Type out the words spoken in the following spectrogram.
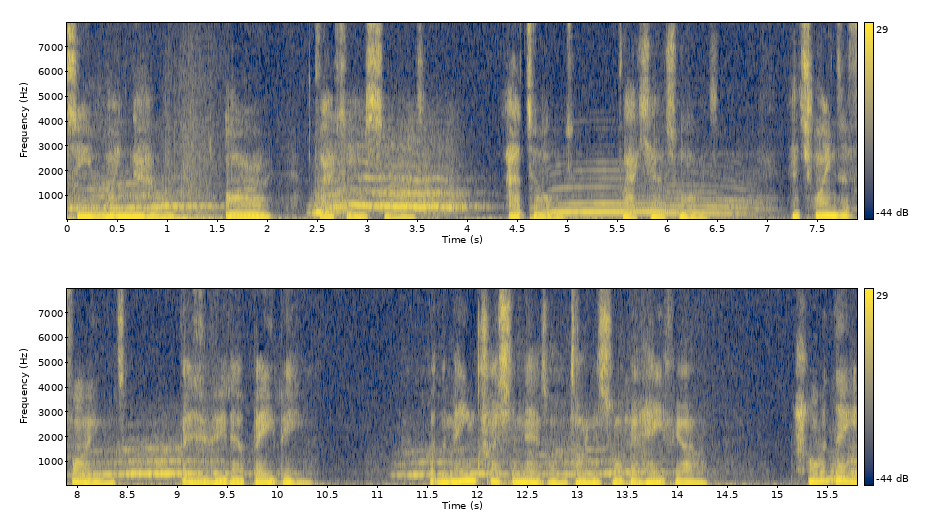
Seeing right now are brachiosaurs, adult brachiosaurs, and trying to find basically their baby. But the main question is on dinosaur behavior. How are they?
